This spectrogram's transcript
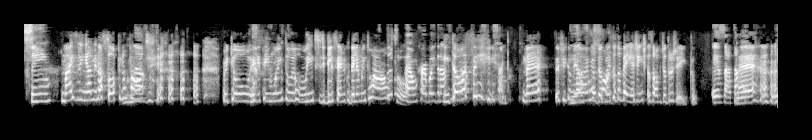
Sim. Mas o inhame na sopa não, não. pode. Porque o, ele tem muito. O índice de glicêmico dele é muito alto. É um carboidrato. Então, assim, né? Você fica meio, ai meu Deus, mas tudo bem, a gente resolve de outro jeito. Exatamente. Né?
